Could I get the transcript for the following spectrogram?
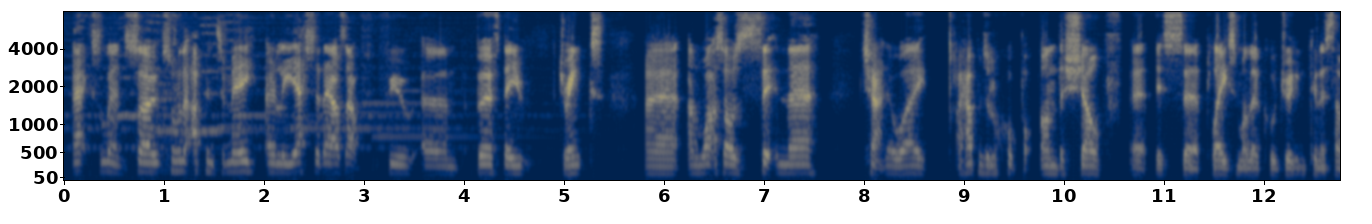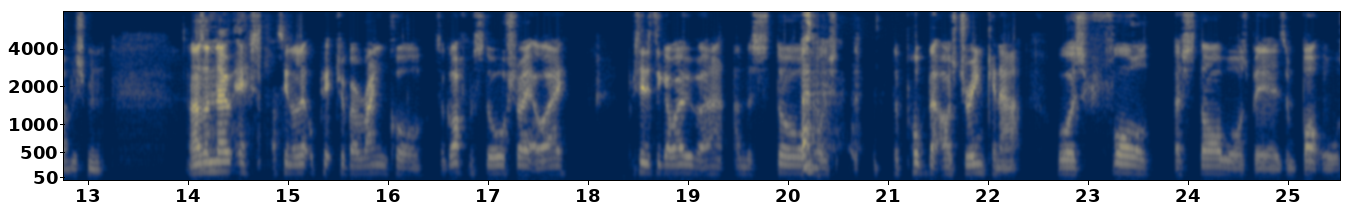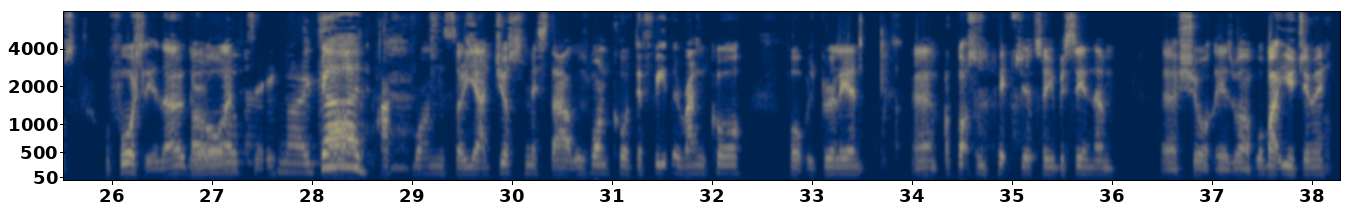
Excellent. So, something that happened to me only yesterday, I was out for a few um, birthday drinks, uh, and whilst I was sitting there chatting away, I happened to look up on the shelf at this uh, place, my local drinking establishment. And as I noticed, I seen a little picture of a Rancor. So I got off my store straight away, proceeded to go over, and the store, or the, the pub that I was drinking at, was full of Star Wars beers and bottles. Unfortunately, though, they were all Oh. empty My God. past ones. So yeah, I just missed out. There's one called Defeat the Rancor. Thought was brilliant. Um, I've got some pictures, so you'll be seeing them uh, shortly as well. What about you, Jimmy?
